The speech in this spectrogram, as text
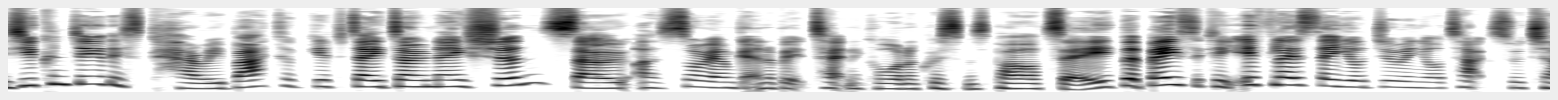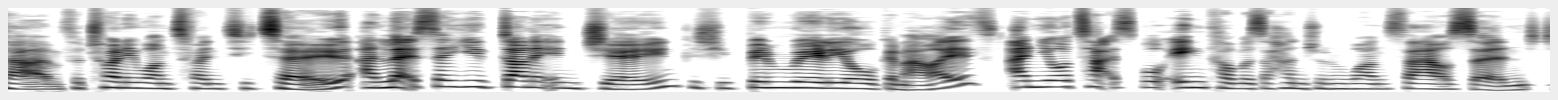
is you can do this carry back of gift aid donations. So, I'm sorry, I'm getting a bit technical on a Christmas party. But basically, if let's say you're doing your tax return for 21 22, and let's say you've done it in June because you've been really organized and your taxable income was 101,000.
